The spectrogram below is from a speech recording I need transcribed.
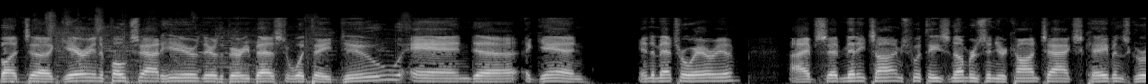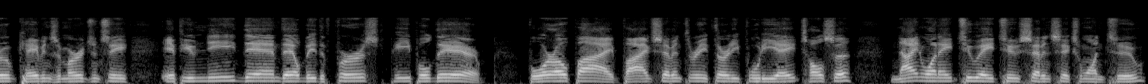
But uh, Gary and the folks out here, they're the very best at what they do. And uh, again, in the metro area, I've said many times, put these numbers in your contacts, Cavens Group, Cavens Emergency. If you need them, they'll be the first people there. 405 573 3048, Tulsa, 918 282 7612.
